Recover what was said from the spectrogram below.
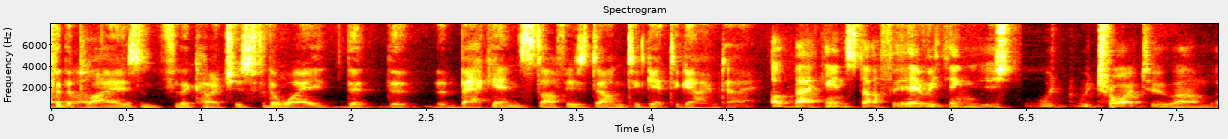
for the uh, players and for the coaches, for the way that the, the back end stuff is done to get to game day? Uh, back end stuff, everything is. We, we try to. Um,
